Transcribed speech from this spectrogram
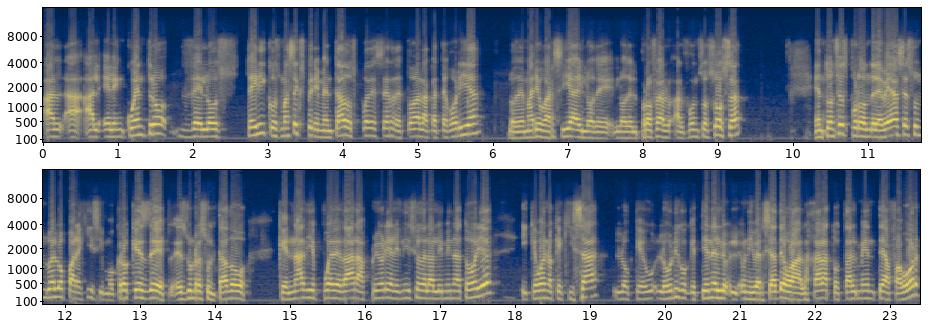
al, el encuentro de los técnicos más experimentados, puede ser de toda la categoría, lo de Mario García y lo, de, lo del profe Alfonso Sosa. Entonces, por donde le veas, es un duelo parejísimo. Creo que es de, es de un resultado que nadie puede dar a priori al inicio de la eliminatoria y que bueno, que quizá lo, que, lo único que tiene la Universidad de Guadalajara totalmente a favor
